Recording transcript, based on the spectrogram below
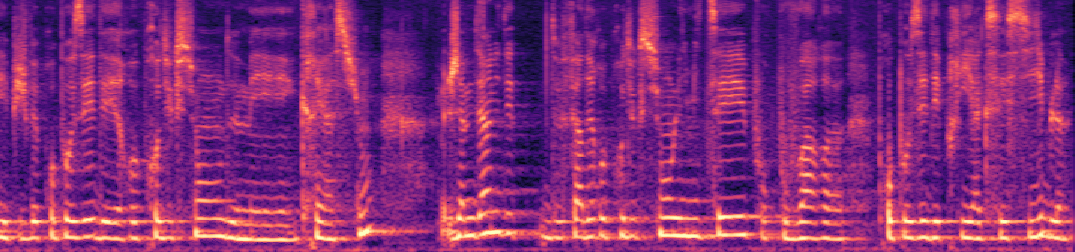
et puis je vais proposer des reproductions de mes créations. J'aime bien l'idée de faire des reproductions limitées pour pouvoir euh, proposer des prix accessibles.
